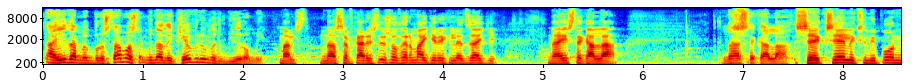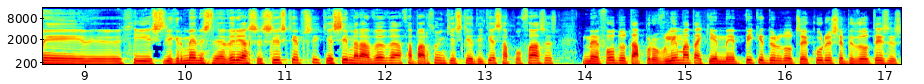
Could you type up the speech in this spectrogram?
Τα είδαμε μπροστά μας το μήνα Δεκέμβριο με την πληρωμή. Μάλιστα. Να σε ευχαριστήσω θερμά, κύριε Χιλετζάκη. Να είστε καλά. Να είστε καλά. Σε εξέλιξη λοιπόν η, η συγκεκριμένη συνεδρίαση σύσκεψη και σήμερα βέβαια θα πάρθουν και σχετικές αποφάσεις με φόντο τα προβλήματα και με επίκεντρο το τσεκούρις επιδοτήσεις.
